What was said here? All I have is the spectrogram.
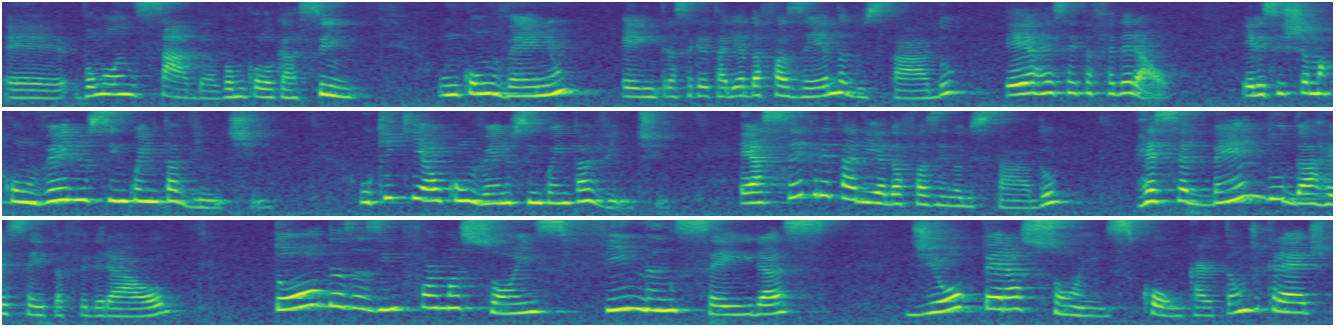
é, vamos lançada, vamos colocar assim, um convênio entre a Secretaria da Fazenda do Estado e a Receita Federal. ele se chama Convênio 5020. O que, que é o Convênio 5020? É a Secretaria da Fazenda do Estado recebendo da Receita Federal todas as informações financeiras de operações com cartão de crédito,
